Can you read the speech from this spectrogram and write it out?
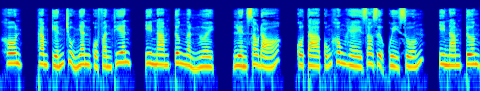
Khôn, tham kiến chủ nhân của phần thiên, y nam tương ngẩn người, liền sau đó, cô ta cũng không hề do dự quỳ xuống, y nam tương,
